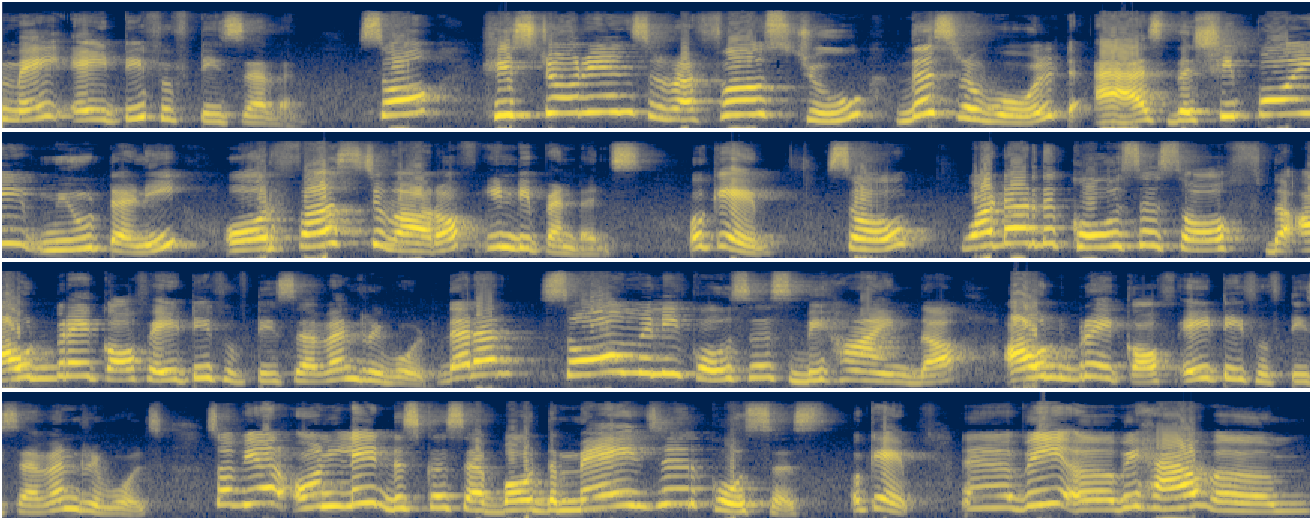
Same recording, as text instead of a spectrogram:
May 1857. So, historians refers to this revolt as the Sepoy Mutiny or First War of Independence. Okay, so what are the causes of the outbreak of 1857 revolt? There are so many causes behind the outbreak of 1857 revolts. So, we are only discuss about the major causes. Okay, uh, we, uh, we have um,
